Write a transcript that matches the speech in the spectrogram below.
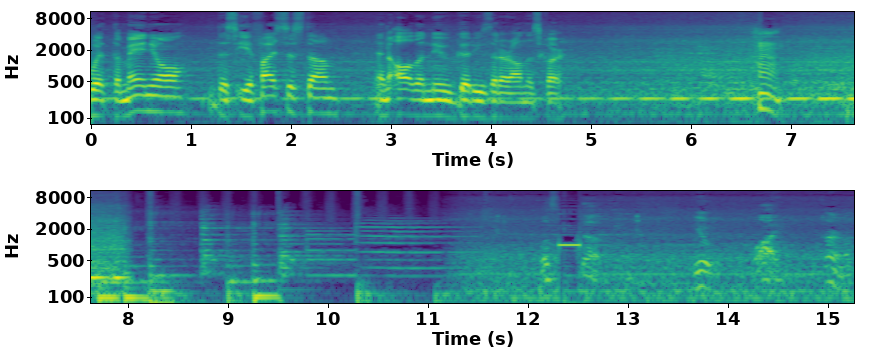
with the manual, this EFI system, and all the new goodies that are on this car. Hmm. What's up? You. Why? I don't know.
